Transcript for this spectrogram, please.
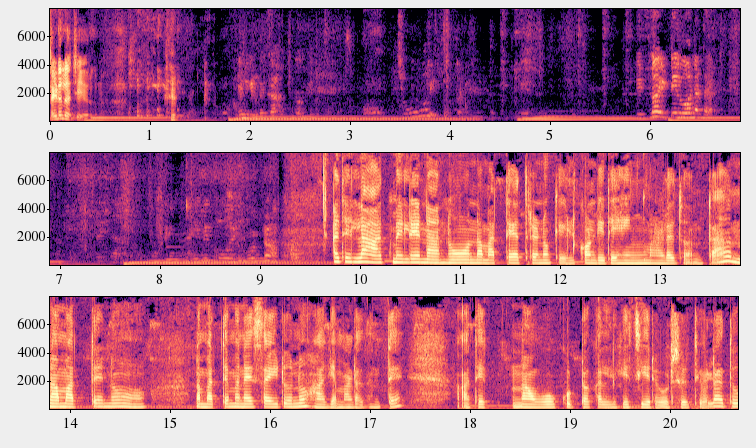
ನನ್ನ ಹತ್ರ? ಅದೆಲ್ಲ ಆದಮೇಲೆ ನಾನು ನಮ್ಮ ಅತ್ತೆ ಹತ್ರನೂ ಕೇಳ್ಕೊಂಡಿದ್ದೆ, ಹೆಂಗೆ ಮಾಡೋದು ಅಂತ ನಮ್ಮ ಅತ್ತೆನೂ, ನಮ್ಮ ಅತ್ತೆ ಮನೆ ಸೈಡೂ ಹಾಗೆ ಮಾಡೋದಂತೆ ಅದೇ ನಾವು ಕುಟ್ಟ ಕಲ್ಲಿಗೆ ಸೀರೆ ಉಡ್ಸಿರ್ತೀವಲ್ಲ ಅದು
